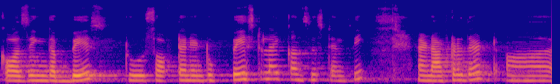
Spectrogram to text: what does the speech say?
causing the base to soften into paste like consistency and after that uh,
